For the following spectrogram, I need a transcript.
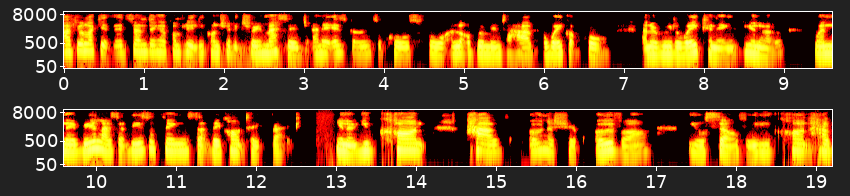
I feel like it, it's sending a completely contradictory message, and it is going to cause for a lot of women to have a wake up call and a rude awakening. You know, when they realize that these are things that they can't take back. You know, you can't have ownership over yourself or you can't have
